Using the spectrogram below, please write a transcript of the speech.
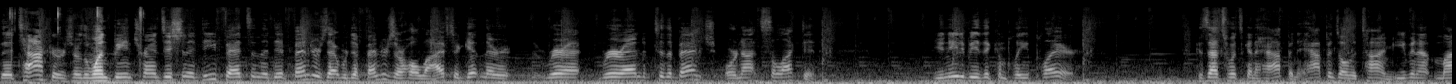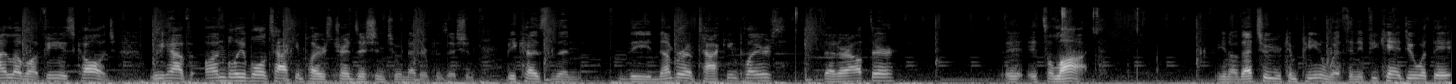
the attackers are the ones being transitioned to defense, and the defenders that were defenders their whole lives are getting their rear, rear end to the bench or not selected. You need to be the complete player because that's what's going to happen. It happens all the time. Even at my level at Phoenix College, we have unbelievable attacking players transition to another position because the the number of attacking players that are out there, it, it's a lot. You know, that's who you're competing with. And if you can't do what they,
